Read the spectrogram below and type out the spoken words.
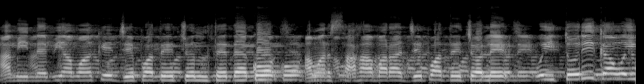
আমি নবী আমাকে যে পথে চলতে দেখো, আমার সাহাবারা যে পথে চলে, ওই তরিকা, ওই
